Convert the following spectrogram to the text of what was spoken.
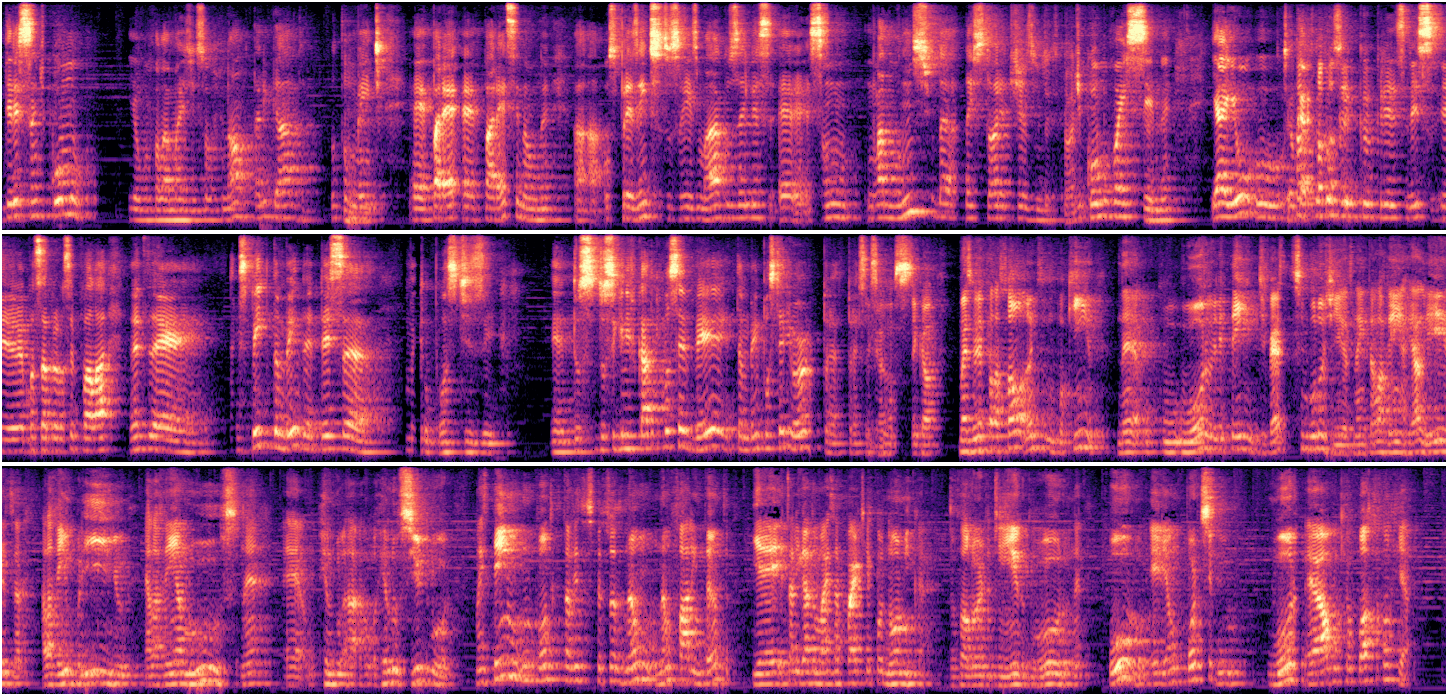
interessante como, e eu vou falar mais disso ao final, tá ligado totalmente. Uhum é, pare, é, parece não, né? A, a, os presentes dos Reis Magos eles é, são um anúncio da, da história de Jesus, de como vai ser, né? E aí o, o eu quero que eu, que eu queria é, passar para você falar antes é, a respeito também de, dessa como é que eu posso dizer é, do, do significado que você vê também posterior para essas legal, coisas. Legal. Mas eu ia falar só antes um pouquinho, né? O, o, ouro ele tem diversas simbologias, né? Então ela vem a realeza, ela vem o brilho, ela vem a luz, né? É, o, a, o reluzir do ouro. Mas tem um, um, ponto que talvez as pessoas não não falem tanto e é está ligado mais à parte econômica do valor do dinheiro, do ouro, né? Ouro ele é um porto seguro. O ouro é algo que eu posso confiar.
